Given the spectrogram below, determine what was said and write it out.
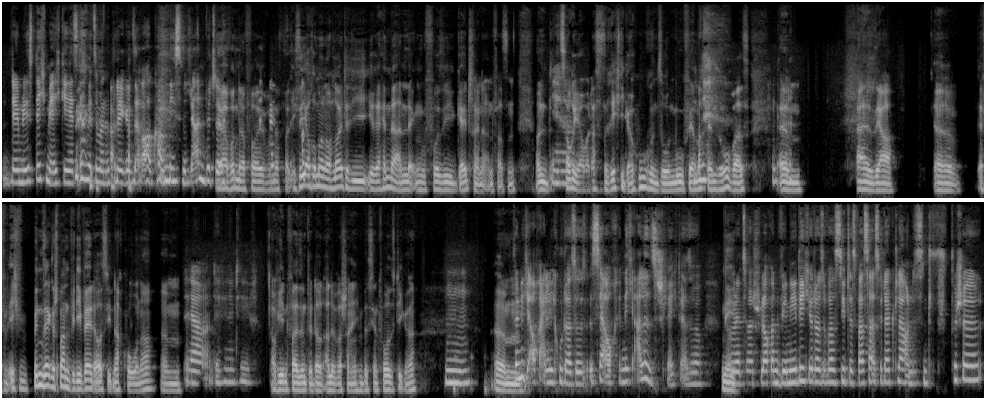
demnächst nicht mehr. Ich gehe jetzt nicht mehr zu meiner Kollegin und sage, oh komm, nies mich an, bitte. Ja, wundervoll, wundervoll. Ich sehe auch immer noch Leute, die ihre Hände anlecken, bevor sie Geldscheine anfassen. Und Ja. sorry, aber das ist ein richtiger Hurensohn-Move. Wer macht denn sowas? ähm, also ja, äh, ich bin sehr gespannt, wie die Welt aussieht nach Corona. Ähm, Ja, definitiv. auf jeden Fall sind wir dort alle wahrscheinlich ein bisschen vorsichtiger. Hm. Ähm, Finde ich auch eigentlich gut. Also es ist ja auch nicht alles schlecht. Also Nee. wenn man jetzt zum Beispiel auch in Venedig oder sowas sieht, das Wasser ist wieder klar und es sind Fische,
